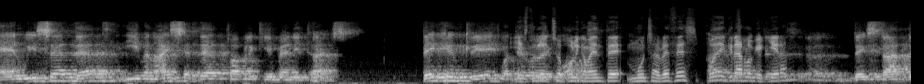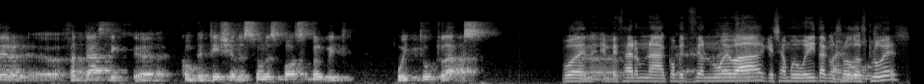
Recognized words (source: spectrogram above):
and we said that, even I said that publicly many times. Y esto lo he dicho públicamente muchas veces. Pueden crear lo que quieran. Pueden uh, empezar una competición nueva que sea muy bonita con solo dos clubes.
